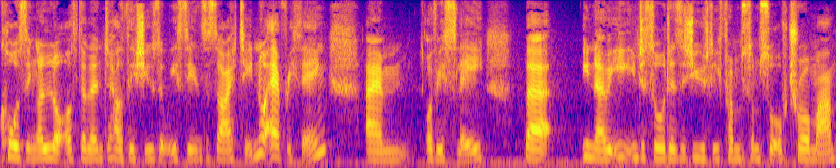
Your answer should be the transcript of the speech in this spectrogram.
causing a lot of the mental health issues that we see in society. Not everything um, obviously but you know eating disorders is usually from some sort of trauma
